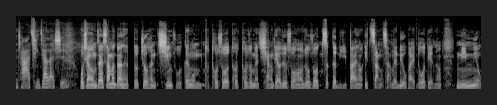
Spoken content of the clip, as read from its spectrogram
观察，请教老师。我想我们在上半段很都就很清楚跟我们投投所有投投资们强调，就是说哈，如果说这个礼拜哈一涨涨了六百多点哈，您没有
